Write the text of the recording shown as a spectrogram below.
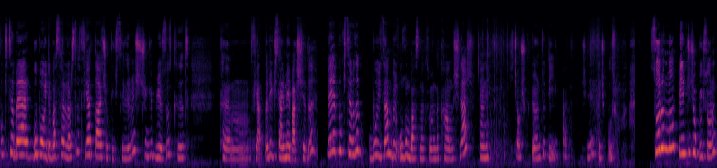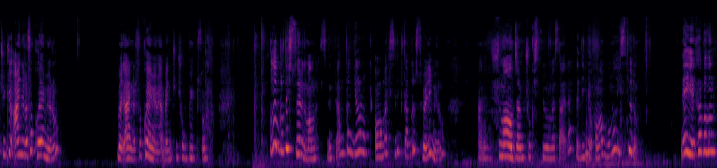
Bu kitabı eğer bu boyda basarlarsa fiyat daha çok yükselirmiş. Çünkü biliyorsunuz kağıt ka- fiyatları yükselmeye başladı. Ve bu kitabı da bu yüzden böyle uzun basmak zorunda kalmışlar. Yani hiç hoş bir görüntü değil. Ben bir şeyler gıcık olurum. Sorun mu? Benim için çok büyük sorun. Çünkü aynı rafa koyamıyorum. Böyle aynı rafa koyamıyorum yani benim için çok büyük bir sorun. Bunu burada hiç söylemedim almak istedim falan. Hatta genel olarak almak istediğim kitapları söylemiyorum. Yani şunu alacağım çok istiyorum vesaire dediğim yok ama bunu istiyordum. Ne Kabal'ın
